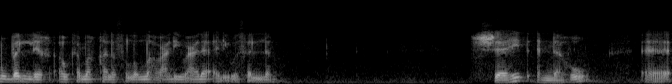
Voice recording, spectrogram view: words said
مبلغ أو كما قال صلى الله عليه وعلى آله وسلم. الشاهد أنه آه،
